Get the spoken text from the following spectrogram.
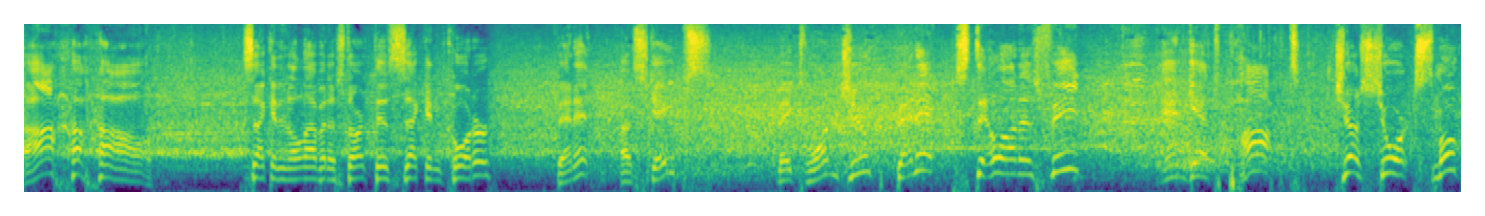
Oh, second and 11 to start this second quarter. Bennett escapes, makes one juke. Bennett still on his feet and gets popped just short. Smoke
